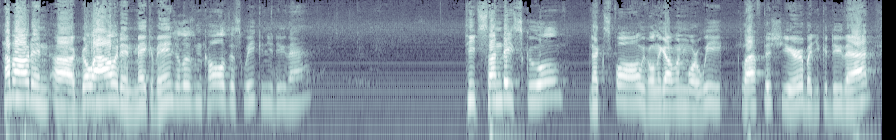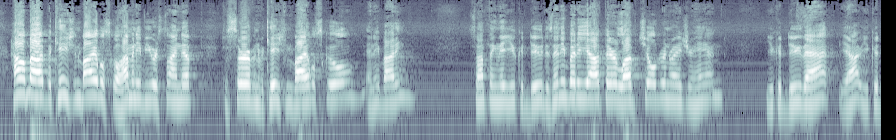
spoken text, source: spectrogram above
How about and uh, go out and make evangelism calls this week? Can you do that? Teach Sunday school next fall. We've only got one more week left this year, but you could do that. How about vacation Bible school? How many of you are signed up to serve in vacation Bible school? Anybody? Something that you could do. Does anybody out there love children? Raise your hand. You could do that. Yeah, you could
